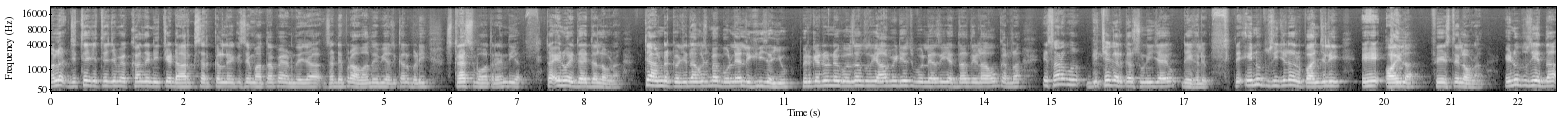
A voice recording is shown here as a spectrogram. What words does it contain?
ਮਤਲਬ ਜਿੱਥੇ ਜਿੱਥੇ ਜਿਵੇਂ ਅੱਖਾਂ ਦੇ ਨੀਚੇ ਡਾਰਕ ਸਰਕਲ ਨੇ, ਕਿਸੇ ਮਾਤਾ ਭੈਣ ਦੇ ਜਾਂ ਸਾਡੇ ਭਰਾਵਾਂ ਦੇ ਵੀ ਅੱਜ ਕੱਲ ਬੜੀ ਸਟ੍ਰੈਸ ਬਹੁਤ ਰਹਿੰਦੀ ਆ, ਤਾਂ ਇਹਨੂੰ ਇਦਾਂ ਇਦਾਂ ਲਾਉਣਾ। ਧਿਆਨ ਰੱਖਿਓ, ਜਿੱਦਾਂ ਕੁਝ ਮੈਂ ਬੋਲਿਆ, ਲਿਖੀ ਜਾਈਓ। ਫਿਰ ਕਹਿੰਦੇ ਉਹਨੇ ਗੋਲ ਤੁਸੀਂ ਆਹ ਵੀਡੀਓ 'ਚ ਬੋਲਿਆ ਸੀ ਇਦਾਂ ਦੇਣਾ ਉਹ ਕਰਨਾ। ਇਹ ਸਾਰਾ ਕੁਝ ਪਿੱਛੇ ਕਰ ਕਰ ਸੁਣੀ ਜਾਇਓ, ਦੇਖ ਲਿਓ। ਤੇ ਇਹਨੂੰ ਤੁਸੀਂ ਜਿਹੜਾ ਰੂਪਾਂਜਲੀ, ਇਹ ਆਇਲ ਆ ਫੇਸ ਤੇ ਲਾਉਣਾ। ਇਹਨੂੰ ਤੁਸੀਂ ਇਦਾਂ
